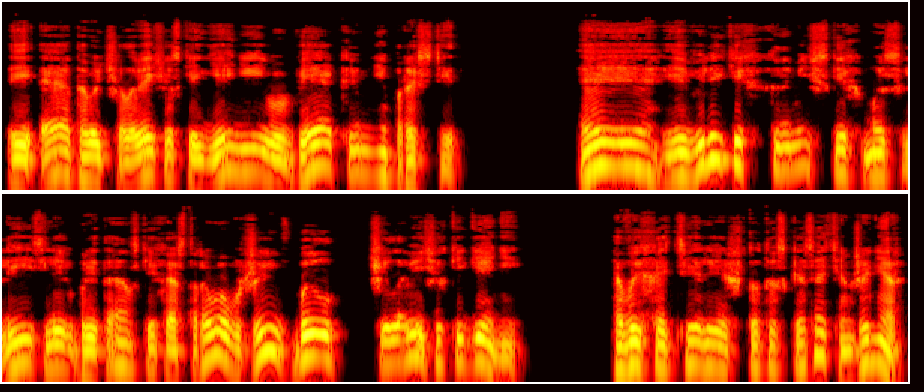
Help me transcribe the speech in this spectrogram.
и этого человеческий гений век им не простит. Э, и великих экономических мыслителях британских островов жив был человеческий гений. Вы хотели что-то сказать, инженер?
